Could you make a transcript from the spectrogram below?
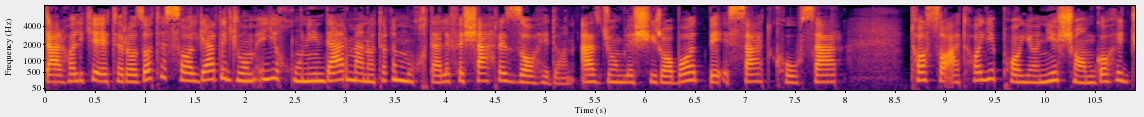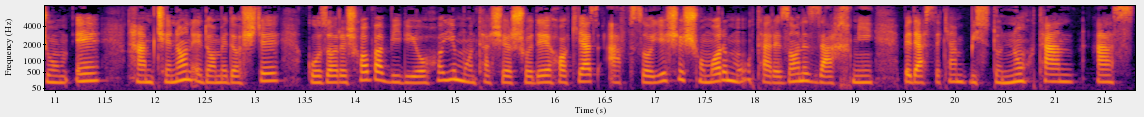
در حالی که اعتراضات سالگرد جمعه خونین در مناطق مختلف شهر زاهدان از جمله شیراباد، بعثت، کوسر تا ساعتهای پایانی شامگاه جمعه همچنان ادامه داشته گزارش ها و ویدیوهای منتشر شده حاکی از افزایش شمار معترضان زخمی به دست کم 29 تن است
